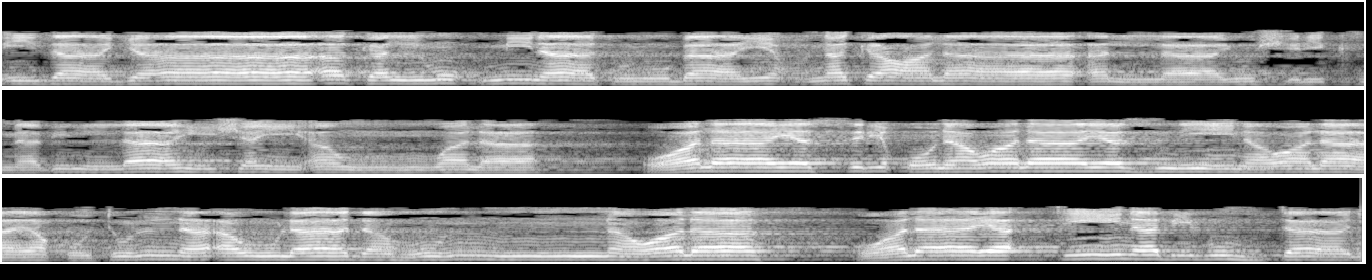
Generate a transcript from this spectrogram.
إذا جاءك المؤمنات يبايعنك على أن لا يشركن بالله شيئا ولا ولا يسرقن ولا يزنين ولا يقتلن أولادهن ولا ولا يأتين ببهتان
